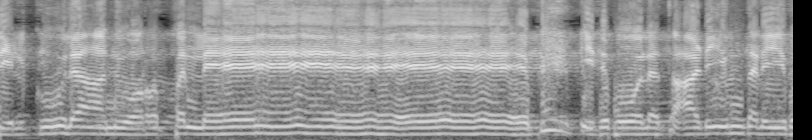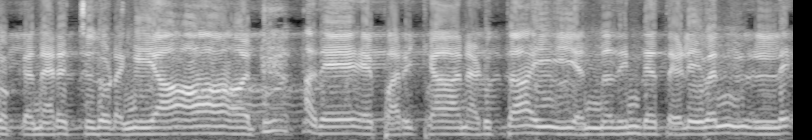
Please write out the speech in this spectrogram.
നിൽക്കൂല എന്ന് ഉറപ്പല്ലേ? ഇതുപോലെ താടിയും തലയും ഒക്കെ നരച്ചു തുടങ്ങിയാൽ അതേ പറിക്കാൻ അടുത്തായി എന്നതിന്റെ തെളിവല്ലേ?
